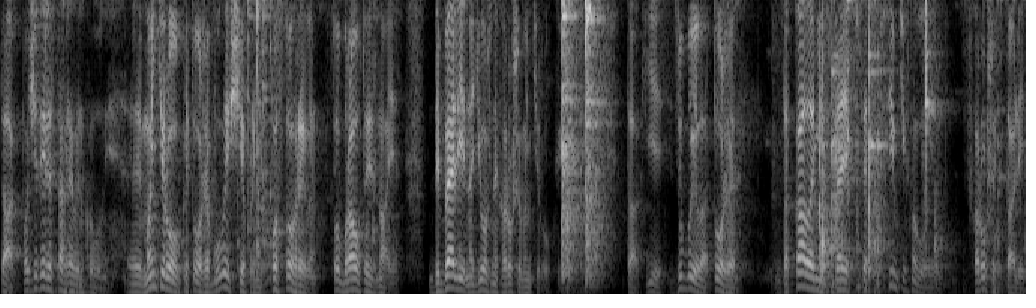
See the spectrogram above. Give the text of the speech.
Так, по 400 гривень колони. Е, Монтіровки теж були, ще приніс. По 100 гривень. Хто брав, той знає. Дебелі, надіжні, хороші монтіровки. Так, є. Зубила теж закалені, все, все, всім технологіям. З хорошої сталі.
